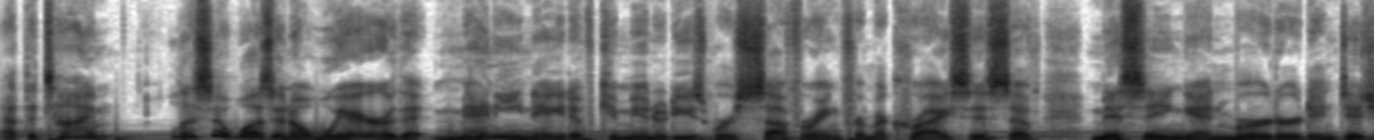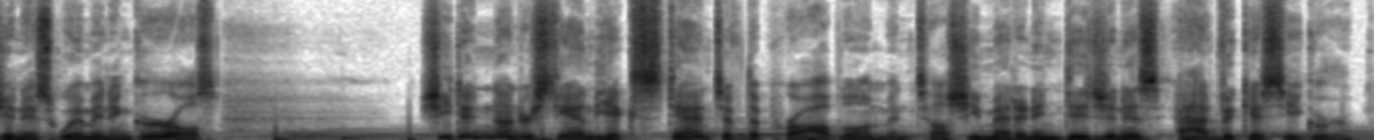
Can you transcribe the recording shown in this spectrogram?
At the time, Lissa wasn't aware that many Native communities were suffering from a crisis of missing and murdered Indigenous women and girls. She didn't understand the extent of the problem until she met an Indigenous advocacy group.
